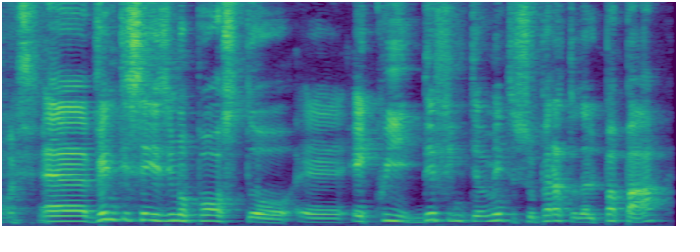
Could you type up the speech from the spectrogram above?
poi sì. Eh, 26esimo posto eh, e qui definitivamente superato dal papà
